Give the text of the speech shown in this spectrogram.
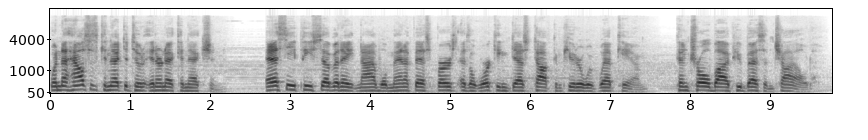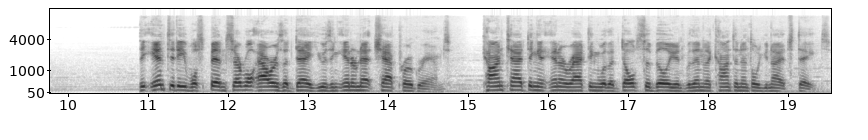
When the house is connected to an internet connection, SCP-789 will manifest first as a working desktop computer with webcam, controlled by a pubescent child. The entity will spend several hours a day using internet chat programs, contacting and interacting with adult civilians within the continental United States.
